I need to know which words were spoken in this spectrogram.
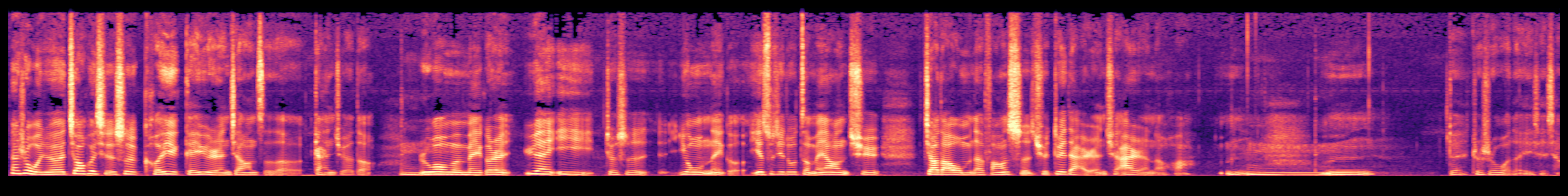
但是我觉得教会其实是可以给予人这样子的感觉的。嗯如果我们每个人愿意，就是用那个耶稣基督怎么样去教导我们的方式去对待人、去爱人的话，嗯嗯嗯，对，这是我的一些想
